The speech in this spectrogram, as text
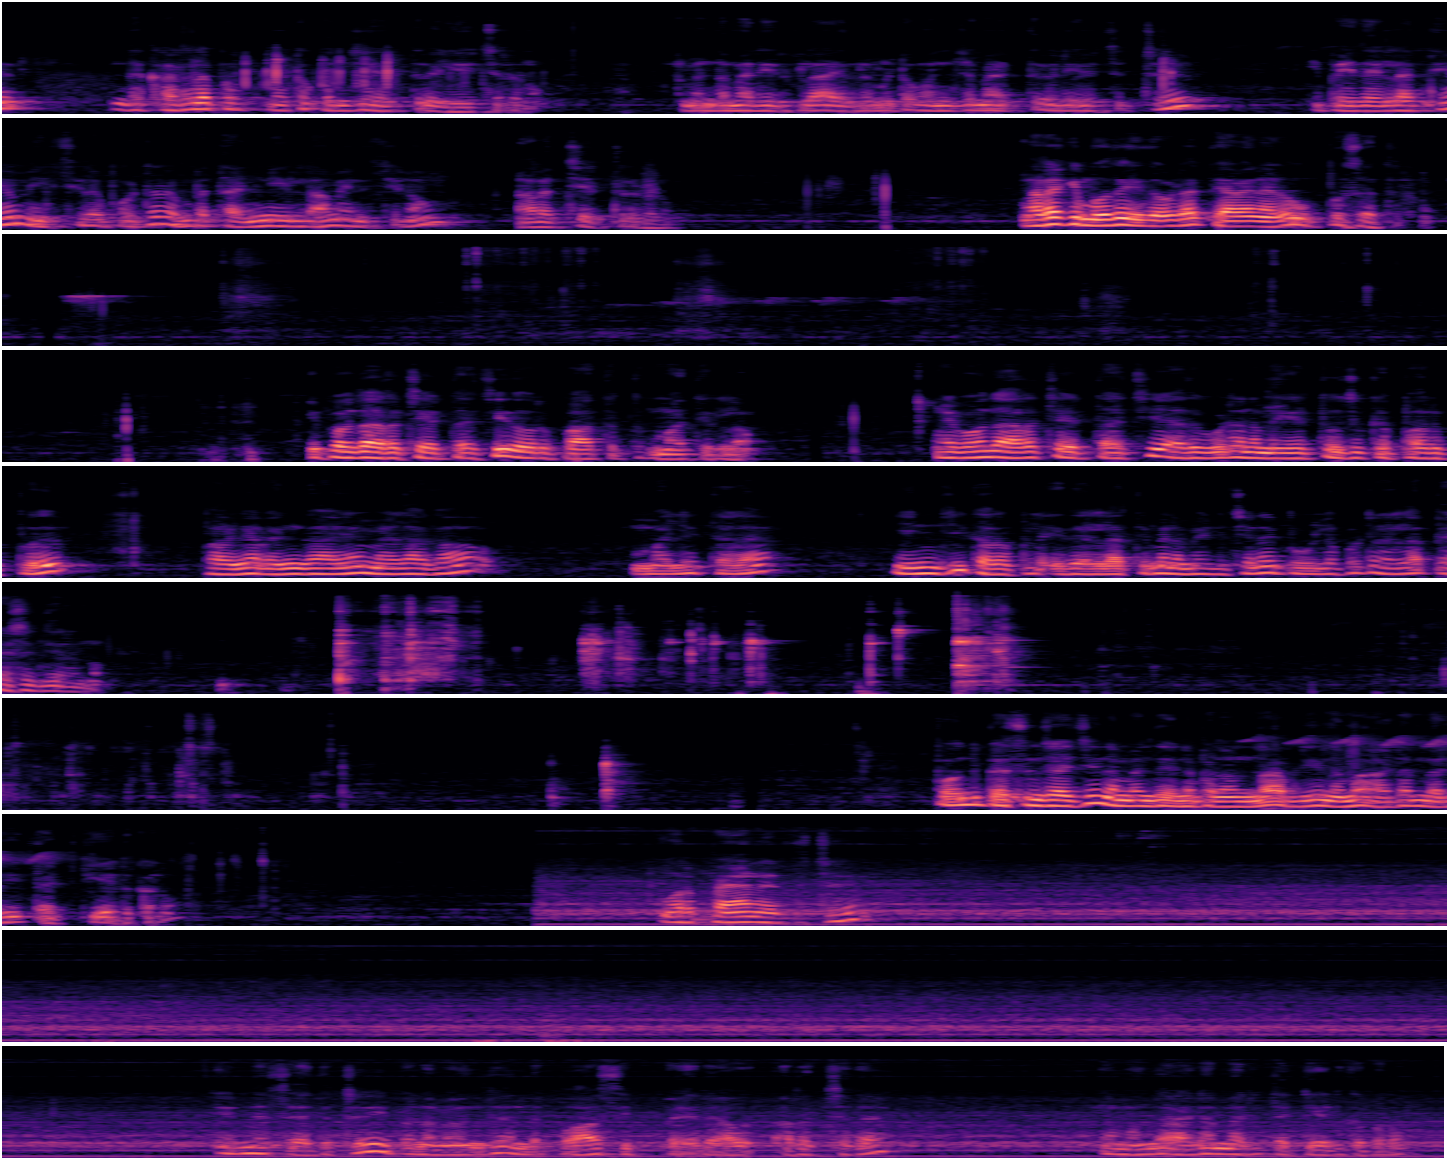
இந்த கடலைப்பருப்பு மட்டும் கொஞ்சம் எடுத்து வெளியே வச்சிடணும். நம்ம இந்த மாதிரி இருக்கலாம். இதில் மட்டும் கொஞ்சமாக எடுத்து வெளியே வச்சுட்டு இப்போ இதை எல்லாத்தையும் மிக்சியில் போட்டு ரொம்ப தண்ணி இல்லாமல் நினச்சிடும் அரைச்சி எடுத்துக்கிடணும். அரைக்கும் போது இதோட தேவையான உப்பு சேர்த்துடணும். இப்போ வந்து அரைச்சி எடுத்தாச்சு இது ஒரு பாத்திரத்துக்கு மாற்றிடலாம் இப்போ வந்து அரைச்சி எடுத்தாச்சு அது கூட நம்ம எடுத்து வச்சுருக்க பருப்பு பாருங்கள் வெங்காயம் மிளகாய் மல்லித்தழை இஞ்சி கருவேப்பிலை இது எல்லாத்தையுமே நம்ம என்ன செய்யணும் இப்போ உள்ளே போட்டு நல்லா பிசைஞ்சிடணும். இப்போ வந்து பிசைஞ்சாச்சு நம்ம வந்து என்ன பண்ணணும்னா அப்படியே நம்ம அடை மாதிரி தட்டி எடுக்கணும். ஒரு பேன் எடுத்துட்டு எண்ணெய் சேர்த்துட்டு இப்போ நம்ம வந்து அந்த பாசி அரைச்சதை நம்ம வந்து அடை மாதிரி தட்டி எடுக்க போகிறோம்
